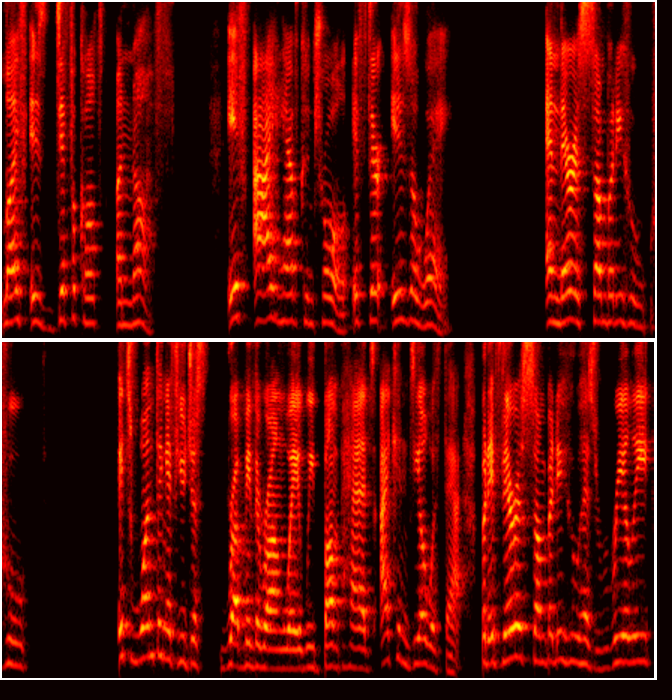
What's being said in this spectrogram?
Life is difficult enough. If I have control, if there is a way, and there is somebody who who it's one thing if you just rub me the wrong way, we bump heads, I can deal with that. But if there is somebody who has really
